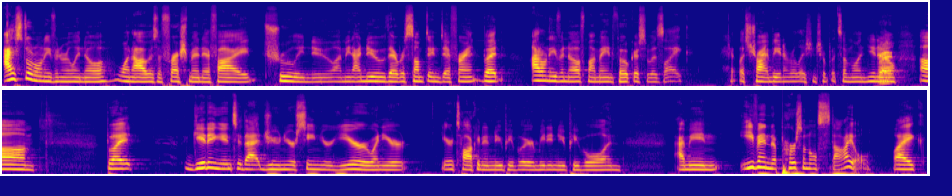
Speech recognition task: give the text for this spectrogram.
I still don't even really know when I was a freshman if I truly knew. I mean, I knew there was something different, but I don't even know if my main focus was like, "Hey, let's try and be in a relationship with someone, you know. Um, but getting into that junior senior year when you're you're talking to new people, you're meeting new people, and I mean, even the personal style, like.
